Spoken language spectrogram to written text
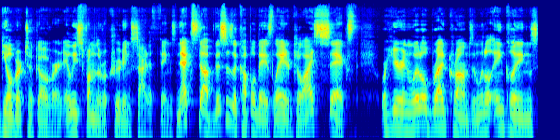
Gilbert took over, at least from the recruiting side of things. Next up, this is a couple days later, July 6th. We're hearing little breadcrumbs and little inklings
